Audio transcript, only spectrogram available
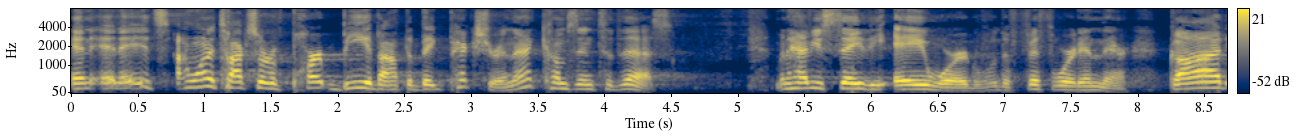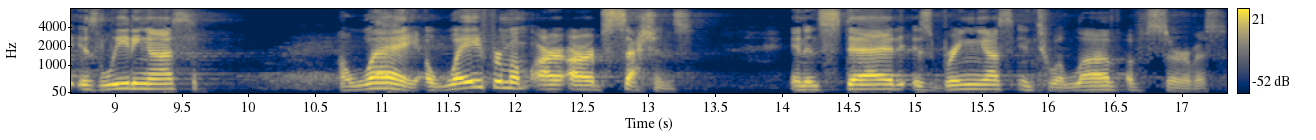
And, and it's, I want to talk sort of part B about the big picture, and that comes into this. I'm going to have you say the A word, the fifth word in there. God is leading us away, away from our, our obsessions, and instead is bringing us into a love of service.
